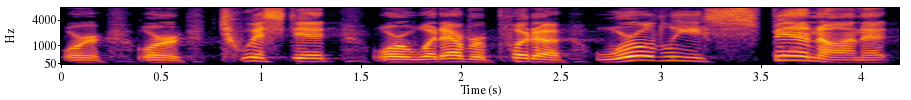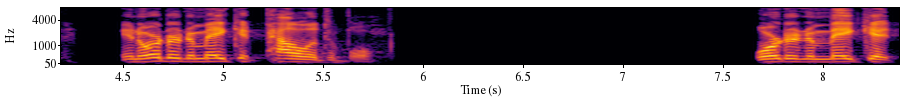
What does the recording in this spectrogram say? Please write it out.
or, or twist it or whatever, put a worldly spin on it in order to make it palatable. In order to make it,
